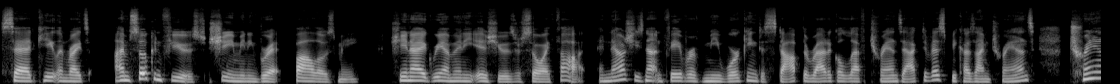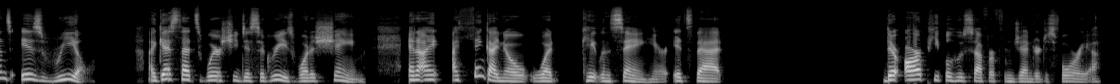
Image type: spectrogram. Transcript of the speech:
said Caitlyn writes, "I'm so confused. She, meaning Britt, follows me. She and I agree on many issues, or so I thought. And now she's not in favor of me working to stop the radical left trans activists because I'm trans. Trans is real. I guess that's where she disagrees. What a shame. And I, I think I know what Caitlyn's saying here. It's that there are people who suffer from gender dysphoria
